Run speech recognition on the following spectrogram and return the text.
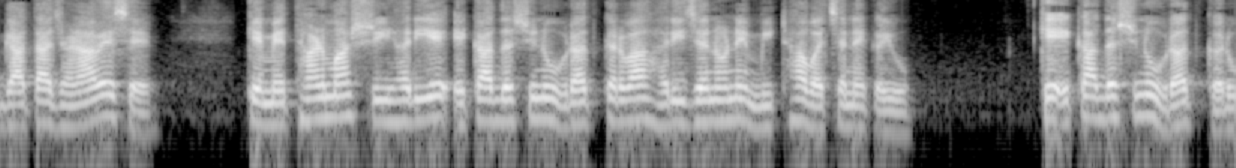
ગાતા જણાવે છે. કે મેથાણમાં શ્રીહરિએ એકાદશીનું વ્રત કરવા હરિજનોને મીઠા વચને કહ્યું કે એકાદશીનું વ્રત કરવું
